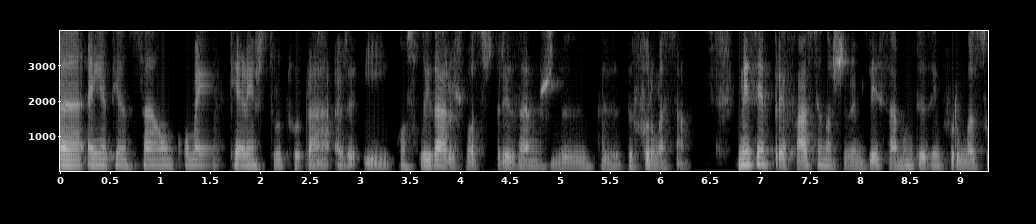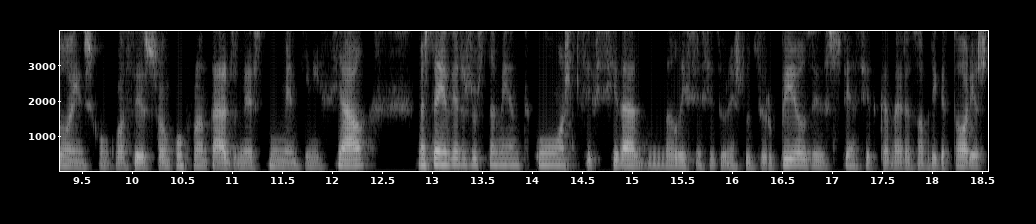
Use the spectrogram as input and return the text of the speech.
uh, em atenção como é que querem estruturar e consolidar os vossos três anos de, de, de formação. Nem sempre é fácil, nós sabemos isso, há muitas informações com que vocês são confrontados neste momento inicial, mas tem a ver justamente com a especificidade da licenciatura em estudos europeus e a existência de cadeiras obrigatórias,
